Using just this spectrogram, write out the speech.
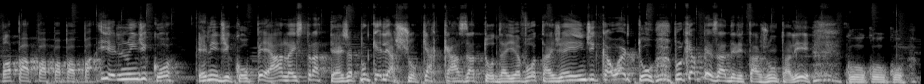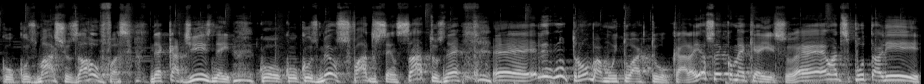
Pá, pá, pá, pá, pá, pá. E ele não indicou. Ele indicou o PA na estratégia porque ele achou que a casa toda ia votar já ia indicar o Arthur. Porque apesar dele estar tá junto ali com, com, com, com os machos alfas, né? Com a Disney, com, com, com os meus fados sensatos, né? É, ele não tromba muito o Arthur, cara. Eu sei como é que é isso. É uma disputa ali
